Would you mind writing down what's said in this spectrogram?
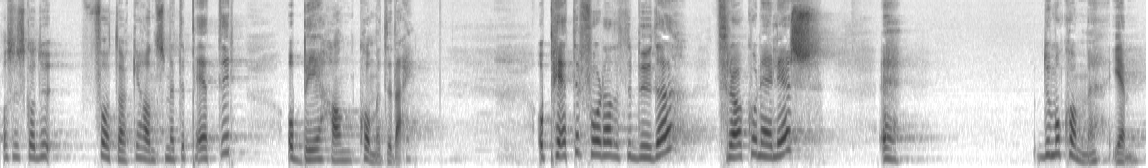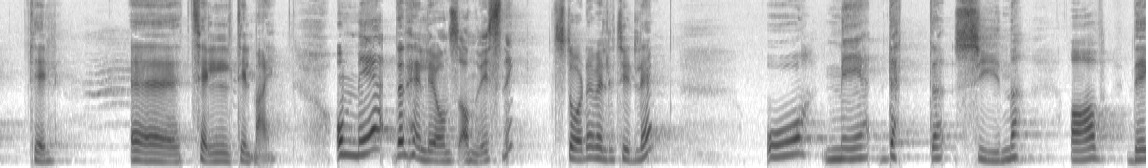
og så skal du få tak i han som heter Peter, og be han komme til deg. Og Peter får da dette budet fra Kornelius. Eh, du må komme hjem til, eh, til, til meg. Og med Den hellige ånds anvisning, står det veldig tydelig, og med dette synet av det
